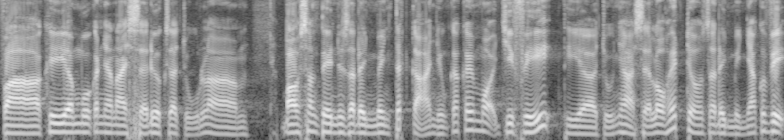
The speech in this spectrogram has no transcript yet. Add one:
Và khi uh, mua căn nhà này sẽ được gia chủ là bao sang tên cho gia đình mình tất cả những các cái mọi chi phí thì uh, chủ nhà sẽ lo hết cho gia đình mình nha quý vị.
